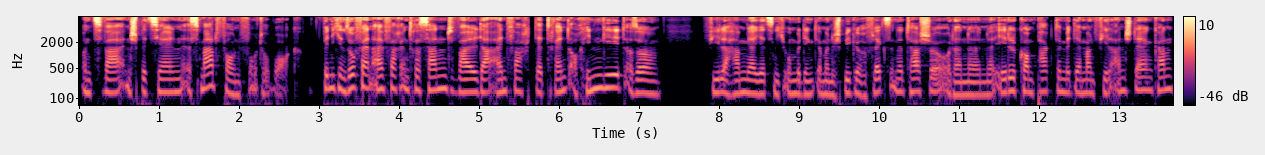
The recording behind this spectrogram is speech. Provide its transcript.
Und zwar einen speziellen äh, Smartphone-Fotowalk. Finde ich insofern einfach interessant, weil da einfach der Trend auch hingeht. Also viele haben ja jetzt nicht unbedingt immer eine Spiegelreflex in der Tasche oder eine, eine Edelkompakte, mit der man viel anstellen kann.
